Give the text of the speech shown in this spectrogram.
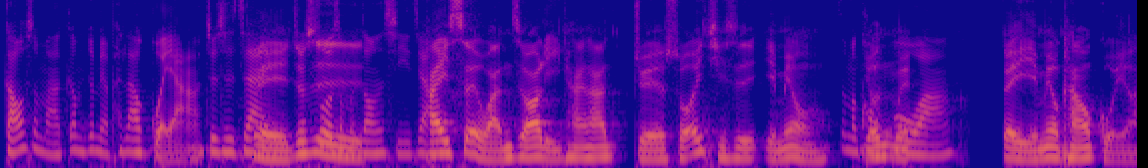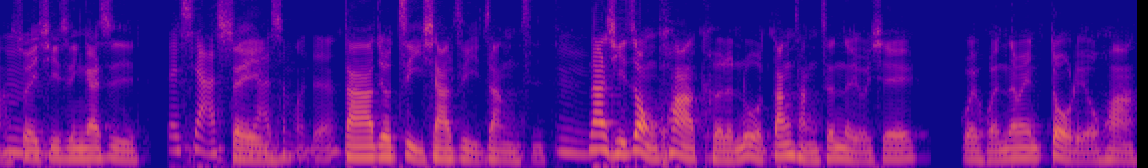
搞什么，根本就没有拍到鬼啊，就是在对，就是做什么东西这样。拍摄完之后要离开，他觉得说，哎，其实也没有这么恐怖啊，对，也没有看到鬼啊，所以其实应该是在吓谁啊什么的，大家就自己吓自己这样子。嗯，那其实这种话，可能如果当场真的有一些鬼魂那边逗留的话，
